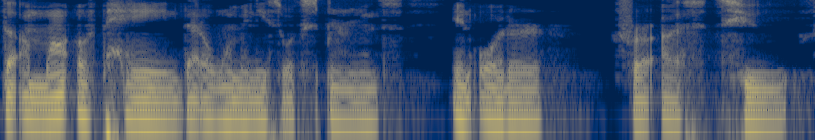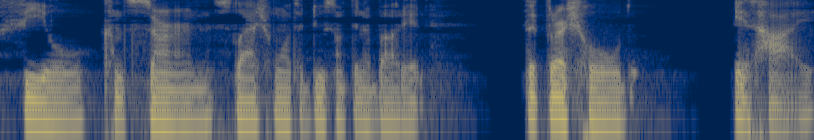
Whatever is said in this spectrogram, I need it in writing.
the amount of pain that a woman needs to experience in order for us to feel concern slash want to do something about it the threshold is high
